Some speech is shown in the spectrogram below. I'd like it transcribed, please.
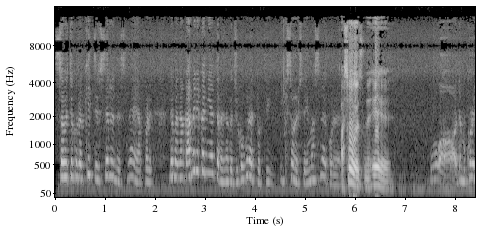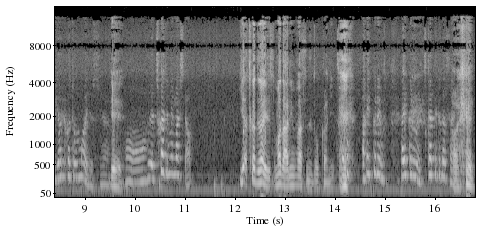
そういうところはきっちりしてるんですね、やっぱり。でもなんかアメリカにやったらなんか10個ぐらい取っていきそうな人いますね、これ。あ、そうですね、ええうわでもこれやり方うまいですね。ええはあ、使ってみました？いや、使ってないです。まだありますね、どっかに。アイクリーム、アイクリーム使ってください。はい。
